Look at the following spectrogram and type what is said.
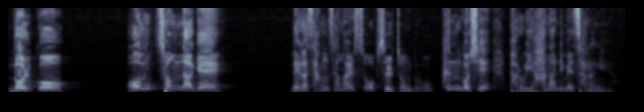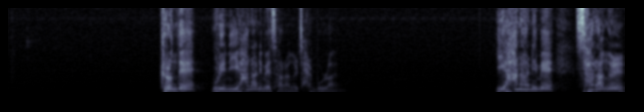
넓고 엄청나게 내가 상상할 수 없을 정도로 큰 것이 바로 이 하나님의 사랑이에요. 그런데 우린 이 하나님의 사랑을 잘 몰라요. 이 하나님의 사랑을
